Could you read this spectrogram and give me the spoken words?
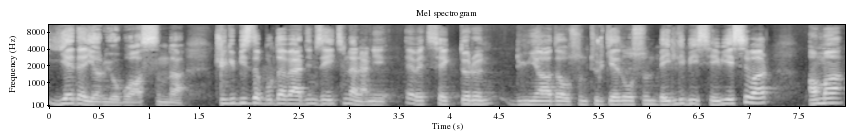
yükseltmeye de yarıyor bu aslında. Çünkü biz de burada verdiğimiz eğitimler hani evet sektörün dünyada olsun Türkiye'de olsun belli bir seviyesi var ama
